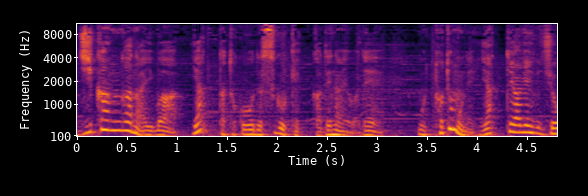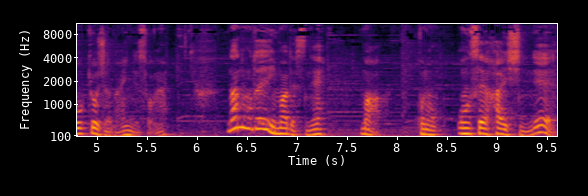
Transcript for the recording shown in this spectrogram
時間がないは、やったところですぐ結果出ないわで、もうとてもね、やってあげる状況じゃないんですよね。なので今ですね、まあ、この音声配信で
